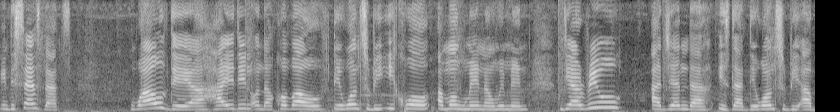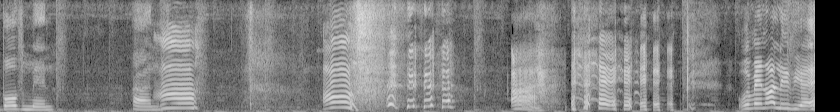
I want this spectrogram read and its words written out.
in the sense that while they are hiding under cover of they want to be equal among men and women their real agenda is that they want to be above men and Mm. Mm. ah. we may not live here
